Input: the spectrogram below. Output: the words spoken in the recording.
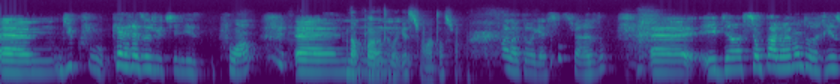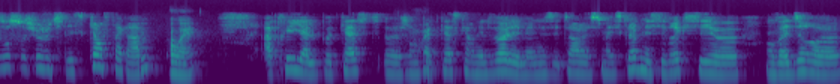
Euh, du coup, quel réseau j'utilise? Point. Euh, non, point d'interrogation, attention. Point d'interrogation, tu as raison. Euh, eh bien, si on parle vraiment de réseaux sociaux, j'utilise qu'Instagram. Ouais. Après, il y a le podcast, j'ai un podcast Carnet de vol et ma newsletter, le Smiles Club, mais c'est vrai que c'est, on va dire,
